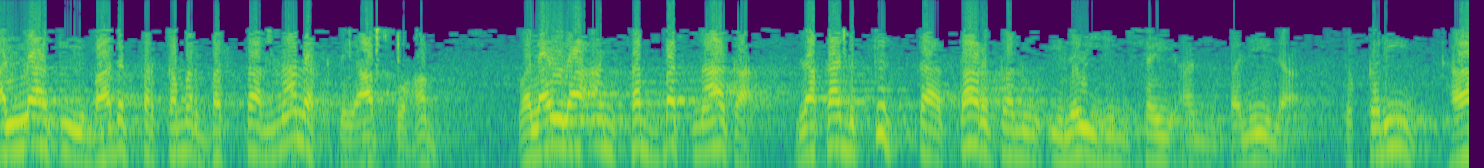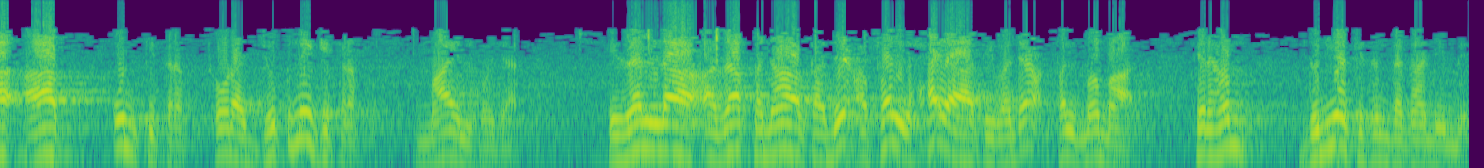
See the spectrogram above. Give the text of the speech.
اللہ کی عبادت پر کمر بستہ نہ رکھتے آپ کو ہم۔ ولا ان سبت نہ کا لقد کتا تر کنو سی ان پلیلا تو قریب تھا آپ ان کی طرف، تھوڑا جھکنے کی طرف مائل ہو جاتے۔ ازقنا کا دے افل حیاتی وجہ افل ممال پھر ہم دنیا کی زندگانی میں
